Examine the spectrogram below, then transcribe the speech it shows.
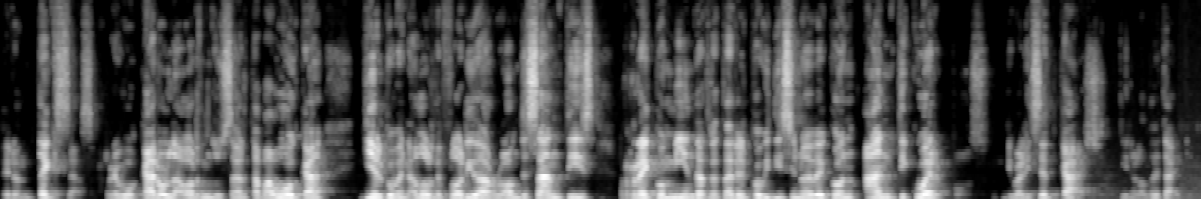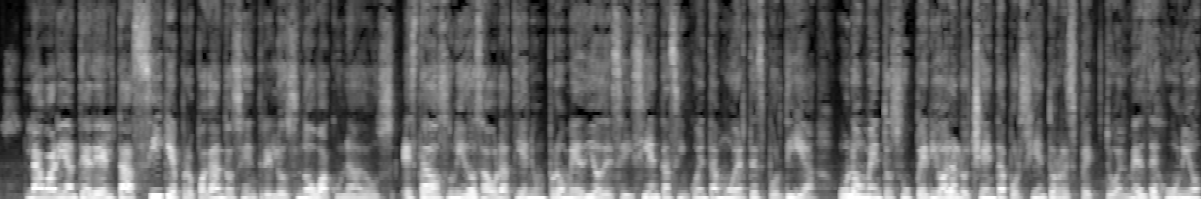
Pero en Texas revocaron la orden de usar tapaboca y el gobernador de Florida, Ron DeSantis, recomienda tratar el COVID-19 con anticuerpos. Divalicet Cash tiene los detalles. La variante Delta sigue propagándose entre los no vacunados. Estados Unidos ahora tiene un promedio de 650 muertes por día, un aumento superior al 80% respecto al mes de junio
